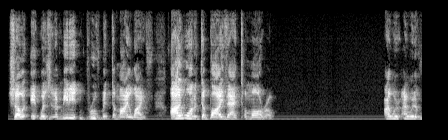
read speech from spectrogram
So it was an immediate improvement to my life. I wanted to buy that tomorrow. I would I would have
